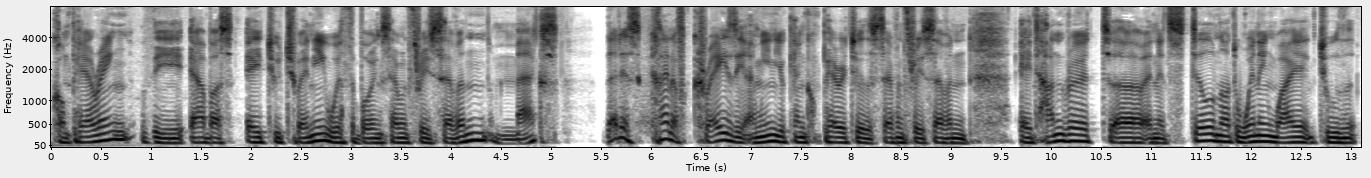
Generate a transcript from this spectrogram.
Comparing the Airbus A220 with the Boeing 737 MAX, that is kind of crazy. I mean, you can compare it to the 737 800, uh, and it's still not winning. Why to the,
